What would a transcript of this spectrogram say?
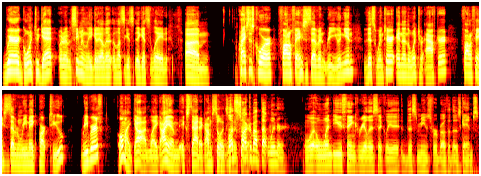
we're going to get, or seemingly get, unless it gets it gets delayed, um, Crisis Core Final Fantasy VII Reunion this winter, and then the winter after Final Fantasy VII Remake Part Two Rebirth. Oh my god! Like I am ecstatic. I'm so excited. Let's talk it. about that winner. Wh- When do you think realistically this means for both of those games?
